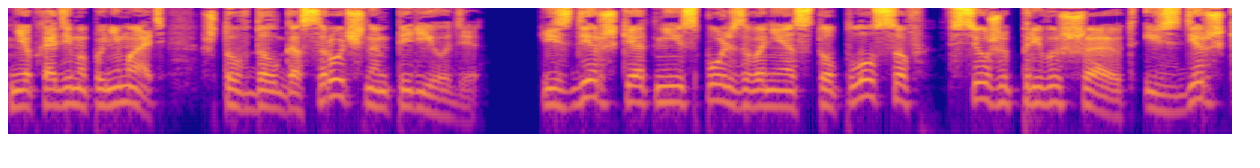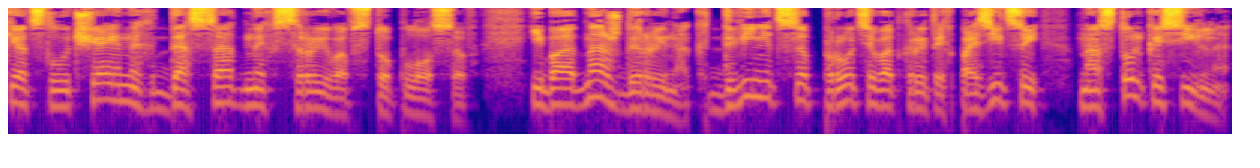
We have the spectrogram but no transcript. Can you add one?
Необходимо понимать, что в долгосрочном периоде издержки от неиспользования стоп-лоссов все же превышают издержки от случайных досадных срывов стоп-лоссов, ибо однажды рынок двинется против открытых позиций настолько сильно,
